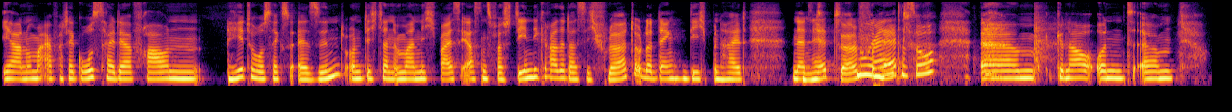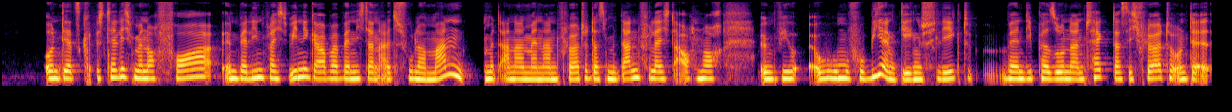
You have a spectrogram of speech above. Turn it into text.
ja nun mal einfach der Großteil der Frauen heterosexuell sind und ich dann immer nicht weiß, erstens verstehen die gerade, dass ich flirte oder denken die, ich bin halt nett, nett Girlfriend nett. so. Ähm, genau und ähm, und jetzt stelle ich mir noch vor, in Berlin vielleicht weniger, aber wenn ich dann als schwuler Mann mit anderen Männern flirte, dass mir dann vielleicht auch noch irgendwie Homophobie entgegenschlägt, wenn die Person dann checkt, dass ich flirte und der,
